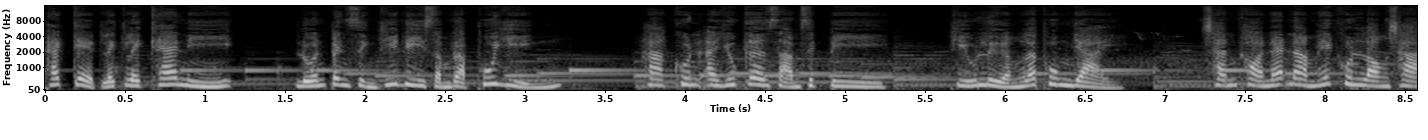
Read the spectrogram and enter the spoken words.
แพ็กเกจเล็กๆ แค่นี้ ล้วนเป็นสิ่งที่ดีสำหรับผู้หญิง หากคุณอายุเกิน 30 ปี ผิวเหลืองและพุงใหญ่ ฉันขอแนะนำให้คุณลองชา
